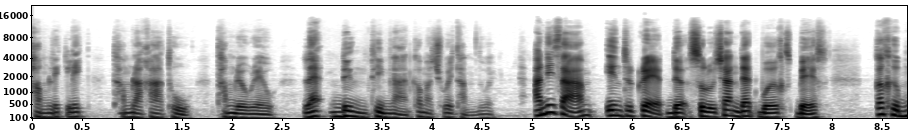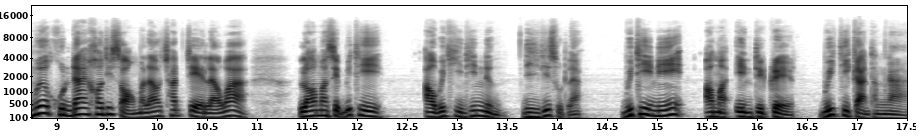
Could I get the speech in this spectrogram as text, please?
ทำเล็กๆทำราคาถูกทำเร็วๆ และดึงทีมงานเข้ามาช่วยทำด้วย อันที่ 3 integrate the solution that works best ก็คือเมื่อคุณได้ข้อที่ 2 มาแล้วชัดเจนแล้วว่า ลองมา 10 วิธีเอาวิธีที่ 1 ดีที่สุดแล้ว วิธีนี้เอามา integrate วิธีการทำงาน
